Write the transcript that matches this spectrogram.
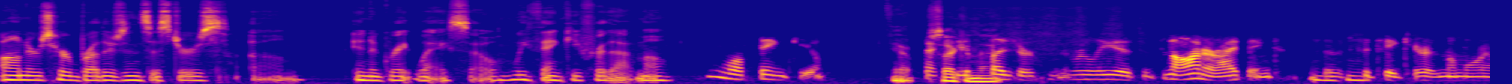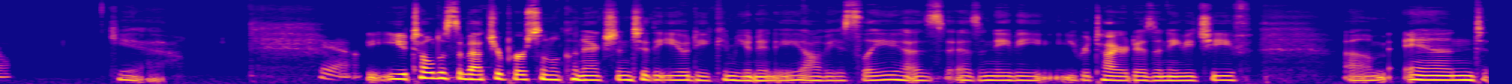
honors her brothers and sisters um, in a great way. So we thank you for that, Mo. Well, thank you. Yep. It's actually Second a that. pleasure. It really is. It's an honor, I think, to, Mm-hmm. to take care of the memorial. Yeah. Yeah. You told us about your personal connection to the EOD community. Obviously, as as a Navy, you retired as a Navy chief, um, and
